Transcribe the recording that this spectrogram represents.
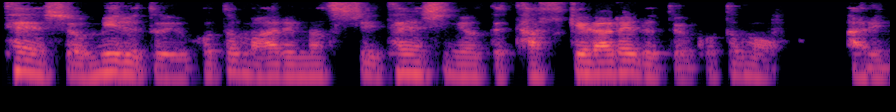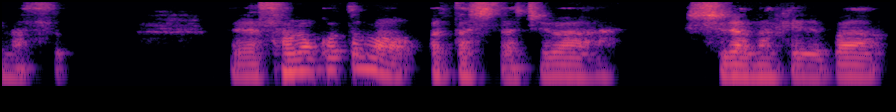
天使を見るということもありますし、天使によって助けられるということもあります。えそのことも私たちは知らなければ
